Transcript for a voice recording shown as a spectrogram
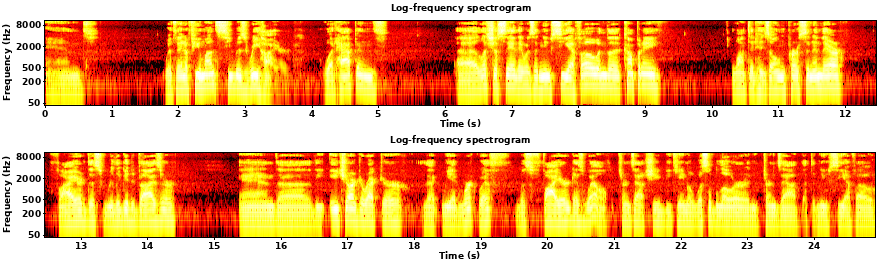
And within a few months, he was rehired. What happens? Uh, let's just say there was a new CFO in the company, wanted his own person in there, fired this really good advisor, and uh, the HR director that we had worked with was fired as well. Turns out she became a whistleblower, and turns out that the new CFO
